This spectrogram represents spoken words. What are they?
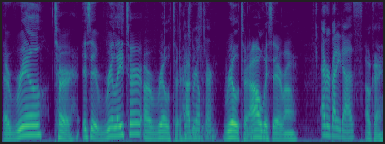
A realtor. Is it realtor or realtor? It's do you say- realtor. Realtor. I mm-hmm. always say it wrong. Everybody does. Okay.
